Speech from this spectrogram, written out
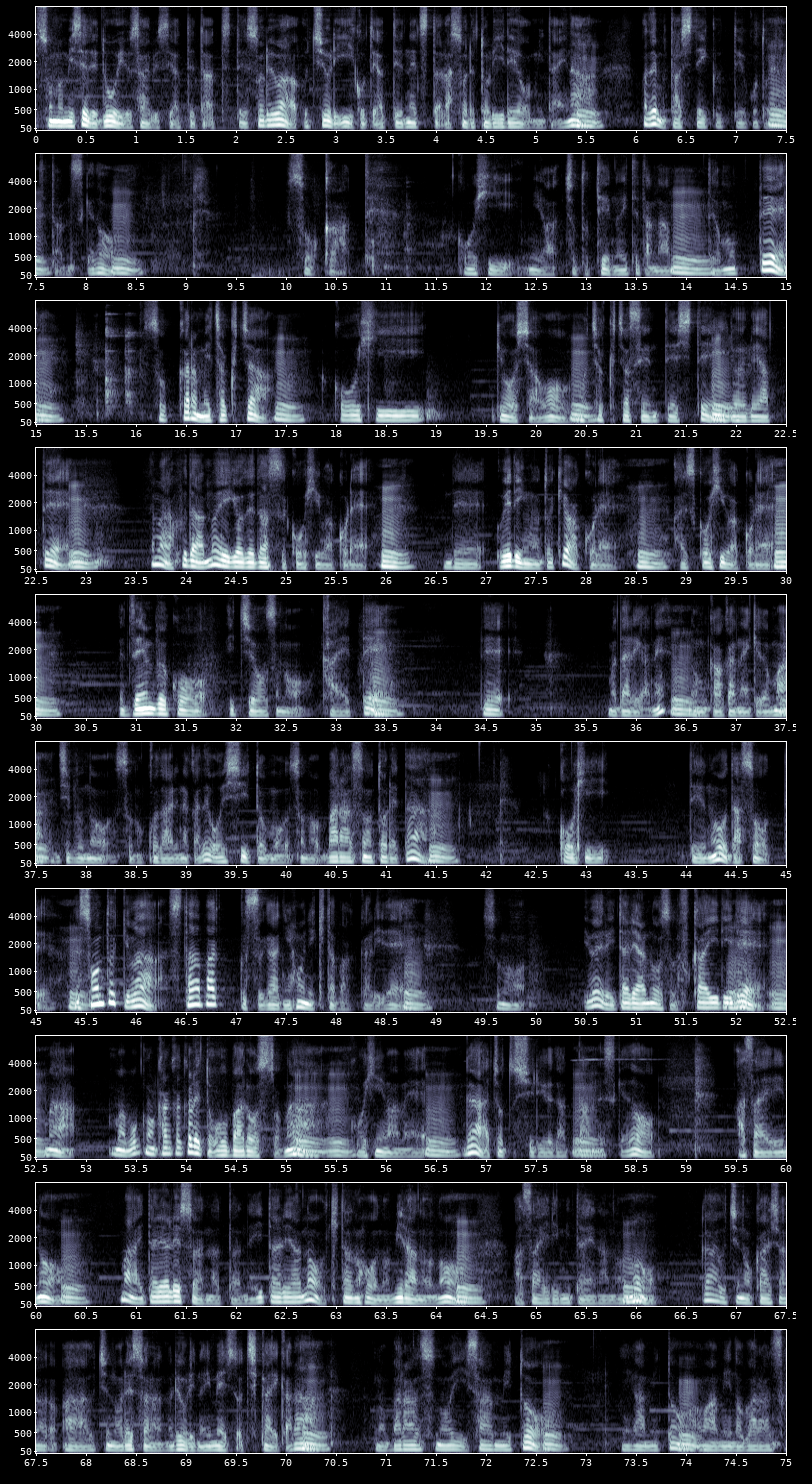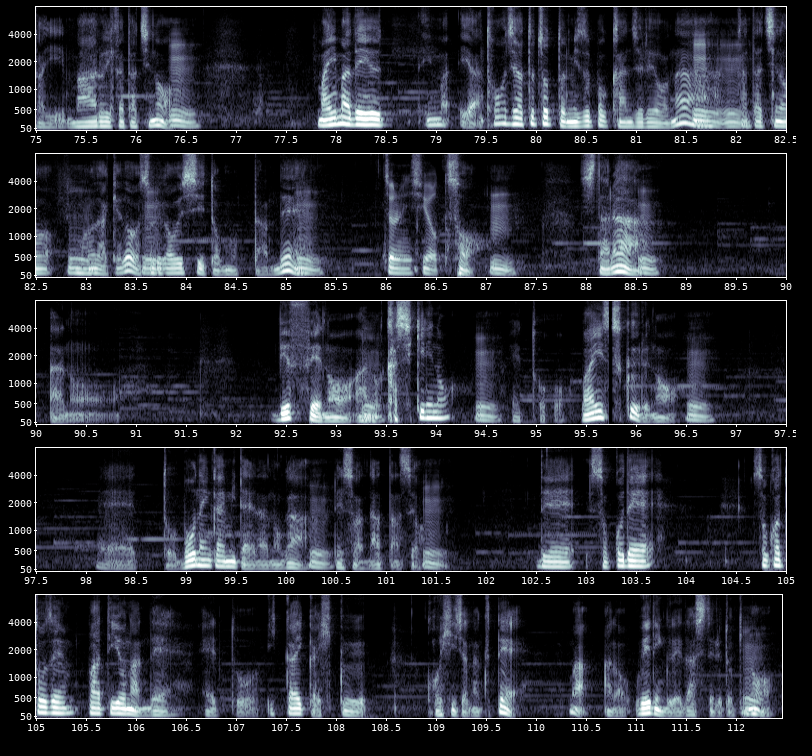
その店でどういうサービスやってたっつってそれはうちよりいいことやってるねっつったらそれ取り入れようみたいな、うん。まあ、全部足していくっていうことをやってたんですけど、うん。そうかってコーヒーにはちょっと手抜いてたなって思って、うん。そっからめちゃくちゃうん。コーヒー業者をむちゃくちゃ選定してうん。いろいろやって、うん。でまあ普段の営業で出すコーヒーはこれ。うん。でウェディングの時はこれ。うん。アイスコーヒーはこれ、全部こう一応その変えて、うん。で、まあ、誰がね、うん。飲むか分かんないけど、まあうん。自分のそのこだわりの中で美味しいと思うそのバランスの取れたうん。コーヒーっていうのを出そうって、うん。でその時はスターバックスが日本に来たばっかりで、うん。そのいわゆるイタリアンローストの深入りで、まあ、まあ僕の感覚から言うとオーバーローストなコーヒー豆うん。がちょっと主流だったんですけど、朝入りの、うん。まあイタリアレストランだったんでイタリアの北の方のミラノのうん朝入りみたいなのの、がうちの会社あうちのレストランの料理のイメージと近いから、うん。このバランスのいい酸味とうん。苦味とん。甘みのバランスがいい丸い形の、うん。まあ今で言う今いや当時だとちょっと水っぽく感じるようなうんうん。形のものだけど、それが美味しいと思ったんで、うん。それにしようと。そう。うん。したら、うん。あのビュッフェのあのうん。貸し切りの、うん。えっと、ワインスクールの、うん。えっと忘年会みたいなのがうん。レストランであったんですよ。うん。でそこでそこは当然パーティー用なんで、えっと、一回一回引くコーヒーじゃなくて、まあ、あのウェディングで出してる時の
